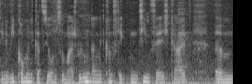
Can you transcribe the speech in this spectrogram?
Dinge wie Kommunikation zum Beispiel, Umgang mit Konflikten, Teamfähigkeit. Ähm,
